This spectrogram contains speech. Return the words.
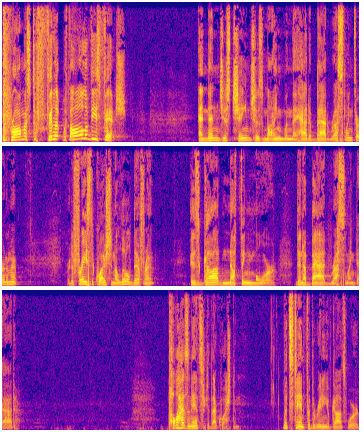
promise to fill it with all of these fish? And then just change his mind when they had a bad wrestling tournament? Or to phrase the question a little different, is God nothing more than a bad wrestling dad? Paul has an answer to that question. Let's stand for the reading of God's word.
